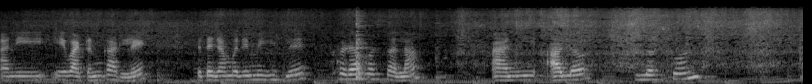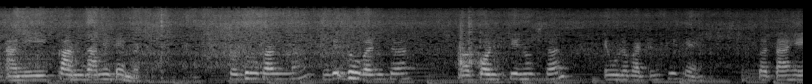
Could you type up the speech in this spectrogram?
आणि हे वाटण काढले तर त्याच्यामध्ये मी घेतले खडा मसाला आणि आलं लसूण आणि कांदा आणि टॅमॅटो. तर दोघांना म्हणजे दोघांच्या क्वांटिटीनुसार एवढं वाटेल ठीक आहे. तर आता हे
